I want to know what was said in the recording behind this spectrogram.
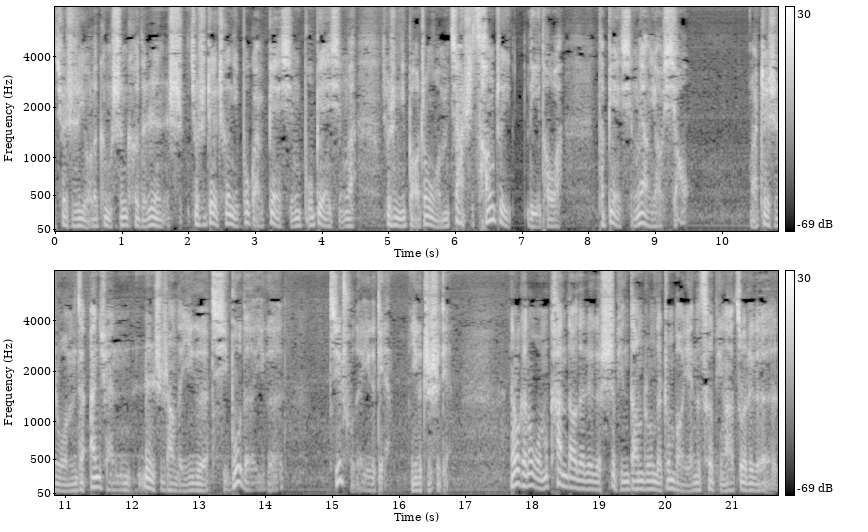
确实是有了更深刻的认识。就是这个车你不管变形不变形啊，就是你保证我们驾驶舱这里头啊，它变形量要小啊，这是我们在安全认识上的一个起步的一个。基础的一个点，一个知识点。那么可能我们看到的这个视频当中的中保研的测评啊，做这个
